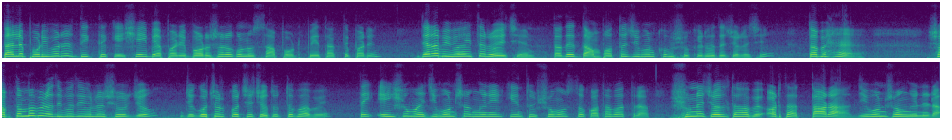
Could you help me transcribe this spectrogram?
তাহলে পরিবারের দিক থেকে সেই ব্যাপারে বড়সড় কোনো সাপোর্ট পেয়ে থাকতে পারেন। যারা বিবাহিত রয়েছেন, তাদের দাম্পত্য জীবন খুব সুখের হতে চলেছে। তবে হ্যাঁ সপ্তম ভাবের অধিপতি হলো সূর্য, যে গোচর করছে চতুর্থভাবে তাই এই সময় জীবন সঙ্গিনীর কিন্তু সমস্ত কথাবার্তা শুনে চলতে হবে। অর্থাৎ তারা জীবন সঙ্গিনীরা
